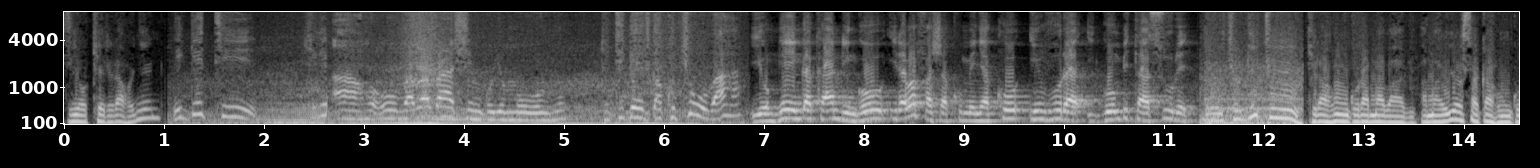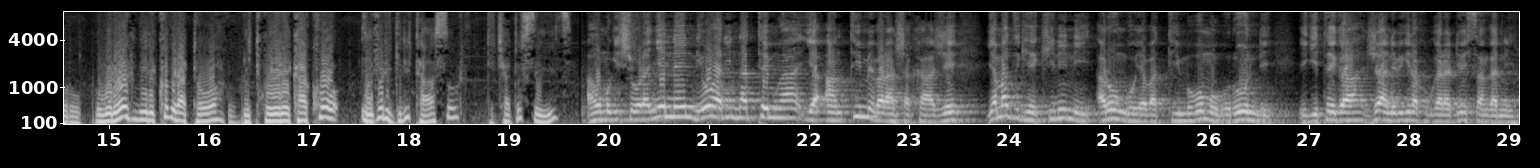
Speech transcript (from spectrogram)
ziyokereraho nyene igiti kiri aho baba bashinguye umuntu dutegerezwa kucyubaha iyo nkenga kandi ngo irabafasha kumenya ko imvura igomba itasure icyo giti kirahungura amababi amababi yose agahunguruka ubu rero biri ko biratoha bitwereka ko imvura igira itasure duca dusize aho mu gishora nyene niho hari ntatemwa ya Antime baranshakaje yamaze igihe kinini arongoye abatimbo bo mu Burundi igitega Jean bigira ku bwa radio isanganiro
